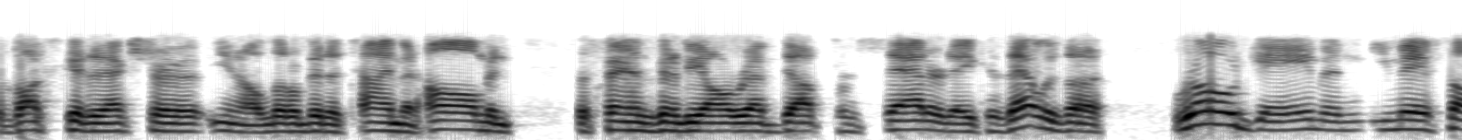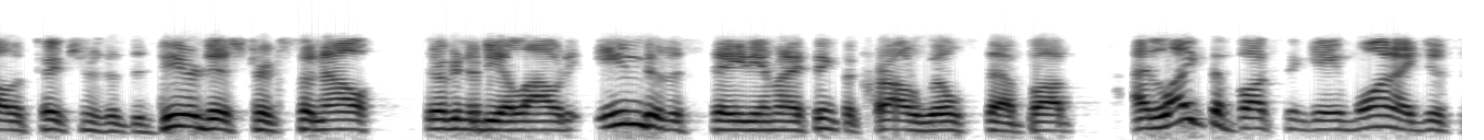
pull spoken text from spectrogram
The Bucks get an extra, you know, a little bit of time at home, and the fans going to be all revved up from Saturday because that was a road game, and you may have saw the pictures at the Deer District. So now they're going to be allowed into the stadium, and I think the crowd will step up. I like the Bucks in Game One. I just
